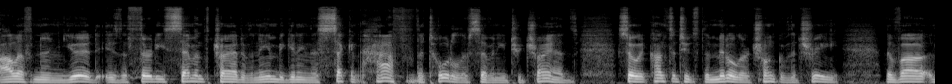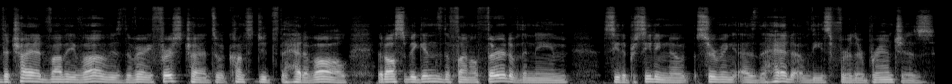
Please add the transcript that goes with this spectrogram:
Aleph Nun Yud, is the 37th triad of the name, beginning the second half of the total of 72 triads, so it constitutes the middle or trunk of the tree. The, va, the triad Vave Vav is the very first triad, so it constitutes the head of all. It also begins the final third of the name. See the preceding note, serving as the head of these further branches.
